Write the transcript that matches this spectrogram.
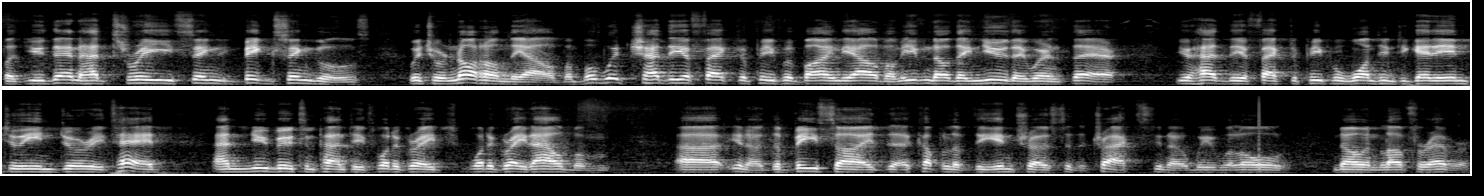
but you then had three sing- big singles which were not on the album, but which had the effect of people buying the album, even though they knew they weren't there you had the effect of people wanting to get into Ian Dury's head. And New Boots and Panties, what a great, what a great album. Uh, you know, the B side, a couple of the intros to the tracks, you know, we will all know and love forever.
